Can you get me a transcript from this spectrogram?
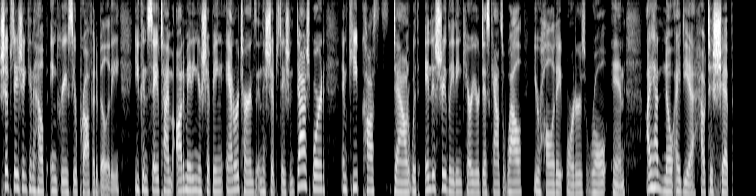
ShipStation can help increase your profitability. You can save time automating your shipping and returns in the ShipStation dashboard and keep costs down with industry leading carrier discounts while your holiday orders roll in. I had no idea how to ship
